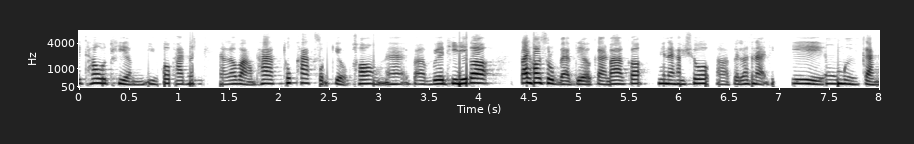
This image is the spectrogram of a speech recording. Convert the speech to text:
ที่เท่าเทียมอีโคพาร์ตระหว่างภาคทุกภาคส่วนเกี่ยวข้องนะฮะเวทีนี้ก็ได้ข้อสรุปแบบเดียวกันว่าก็นี่นะคะโชว์เป็นลักษณะที่ร่วมมือกัน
